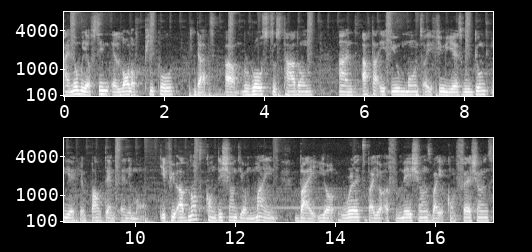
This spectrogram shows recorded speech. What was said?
I know we have seen a lot of people that um, rose to stardom and after a few months or a few years we don't hear about them anymore. If you have not conditioned your mind by your words by your affirmations by your confessions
